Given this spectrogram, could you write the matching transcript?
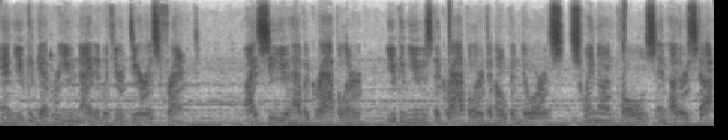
and you can get reunited with your dearest friend. I see you have a grappler. You can use the grappler to open doors, swing on poles, and other stuff.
